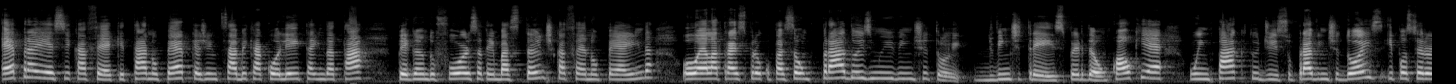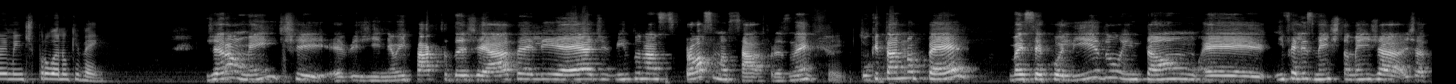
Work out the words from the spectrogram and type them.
é para esse café que está no pé, porque a gente sabe que a colheita ainda está pegando força, tem bastante café no pé ainda, ou ela traz preocupação para 2023, perdão. Qual que é o impacto disso para 22 e posteriormente para o ano que vem? Geralmente, eh, Virginia, o impacto da geada ele é advindo nas próximas safras, né? Perfeito. O que está no pé vai ser colhido, então, é, infelizmente, também já, já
